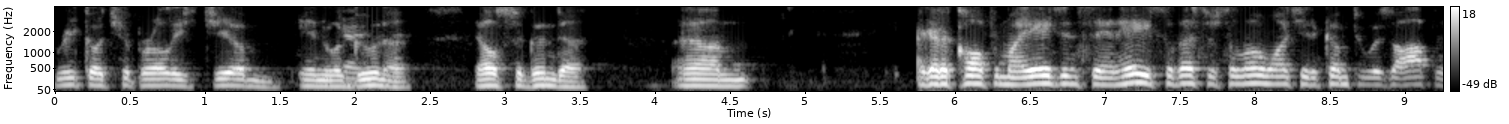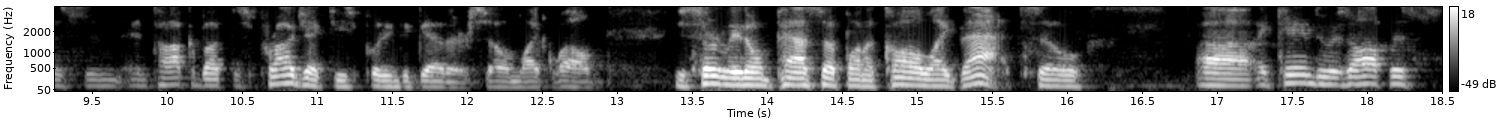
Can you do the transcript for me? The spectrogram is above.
Rico Chiapparelli's gym in Okay. Laguna, El Segundo. Um, I got a call from my agent saying, Hey, Sylvester Stallone wants you to come to his office and, and talk about this project he's putting together. So I'm like, Well, you certainly don't pass up on a call like that. So uh, I came to his office.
